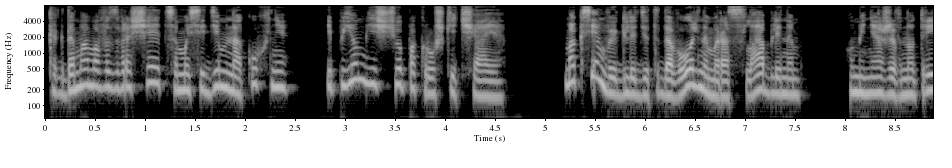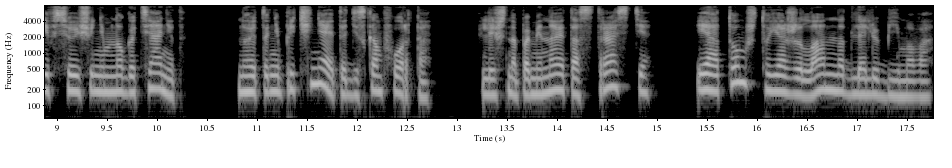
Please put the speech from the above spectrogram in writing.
Когда мама возвращается, мы сидим на кухне и пьем еще по кружке чая. Максим выглядит довольным и расслабленным, у меня же внутри все еще немного тянет, но это не причиняет дискомфорта, лишь напоминает о страсти и о том, что я желанна для любимого.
